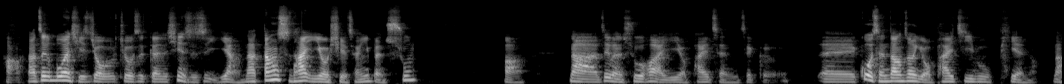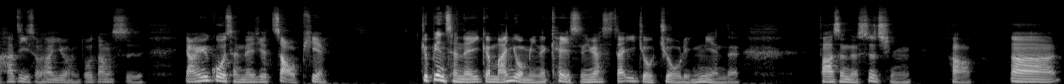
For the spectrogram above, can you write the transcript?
好，那这个部分其实就就是跟现实是一样。那当时他也有写成一本书啊，那这本书后来也有拍成这个。呃，过程当中有拍纪录片哦，那他自己手上也有很多当时养育过程的一些照片，就变成了一个蛮有名的 case，因为是在一九九零年的发生的事情。好，那、呃、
